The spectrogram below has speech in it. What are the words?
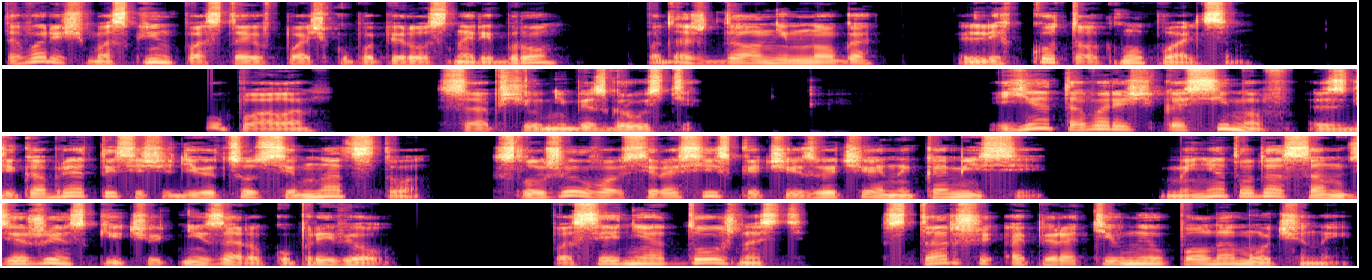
Товарищ Москвин, поставив пачку папирос на ребро, подождал немного, легко толкнул пальцем. «Упала», — сообщил не без грусти. «Я, товарищ Касимов, с декабря 1917 Служил во Всероссийской чрезвычайной комиссии. Меня туда сам Дзержинский чуть не за руку привел. Последняя должность – старший оперативный уполномоченный.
